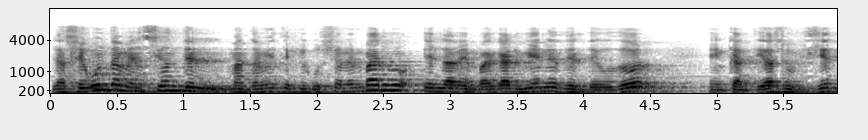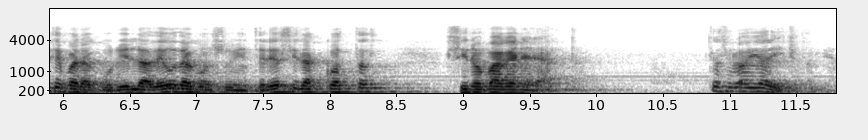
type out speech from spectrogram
La segunda mención del mandamiento de ejecución embargo es la de embargar bienes del deudor en cantidad suficiente para cubrir la deuda con sus intereses y las costas si no paga en el acto. Esto se lo había dicho también.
